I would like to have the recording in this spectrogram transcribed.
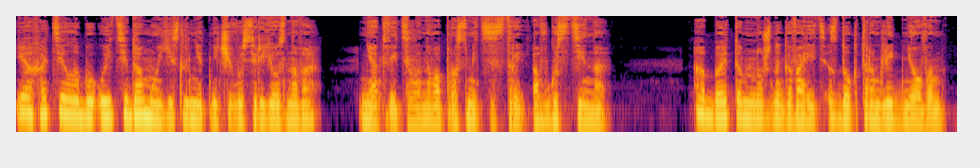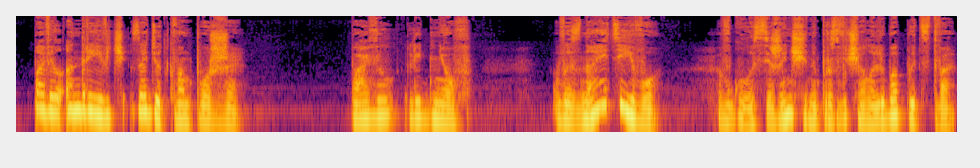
Я хотела бы уйти домой, если нет ничего серьезного. Не ответила на вопрос медсестры Августина. Об этом нужно говорить с доктором Ледневым. Павел Андреевич зайдет к вам позже. Павел Леднев. Вы знаете его? В голосе женщины прозвучало любопытство.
